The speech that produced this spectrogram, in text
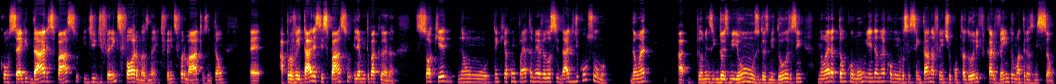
consegue dar espaço e de diferentes formas, né? diferentes formatos. Então, é, aproveitar esse espaço, ele é muito bacana. Só que não tem que acompanhar também a velocidade de consumo. Não é pelo menos em 2011, 2012, assim, não era tão comum e ainda não é comum você sentar na frente do computador e ficar vendo uma transmissão.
